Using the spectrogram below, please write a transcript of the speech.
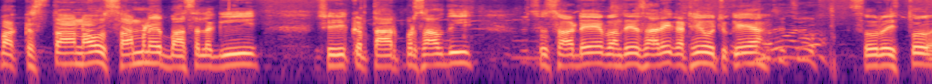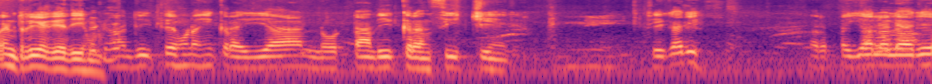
ਪਾਕਿਸਤਾਨ ਆ ਉਹ ਸਾਹਮਣੇ ਬੱਸ ਲੱਗੀ ਸ੍ਰੀ ਕਰਤਾਰਪੁਰ ਸਾਹਿਬ ਦੀ। ਸੋ ਸਾਡੇ ਬੰਦੇ ਸਾਰੇ ਇਕੱਠੇ ਹੋ ਚੁੱਕੇ ਆ। ਸੋ ਇਸ ਤੋਂ ਐਂਟਰੀ ਅੱਗੇ ਦੀ ਹੁਣ। ਹਾਂਜੀ, ਇੱਥੇ ਹੁਣ ਅਸੀਂ ਕਰਾਈ ਆ ਨੋਟਾਂ ਦੀ ਕਰੰਸੀ ਚੇਂਜ ਠੀਕ ਆ ਜੀ? ਰੁਪਈਆ ਲੈ ਲਿਆ ਜੇ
